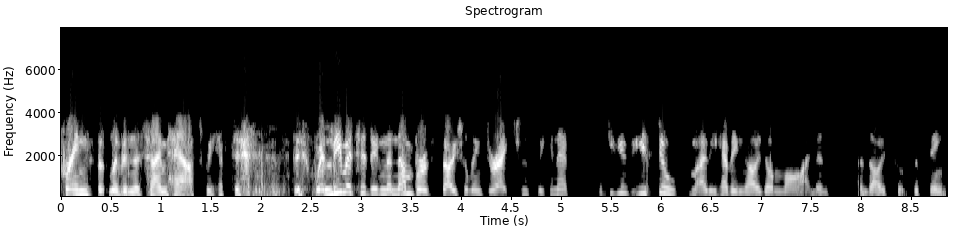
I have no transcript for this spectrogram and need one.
friends that live in the same house. We have to, we're limited in the number of social interactions we can have, but you, you're still maybe having those online and, and those sorts of things.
